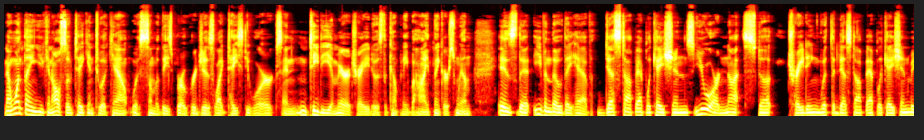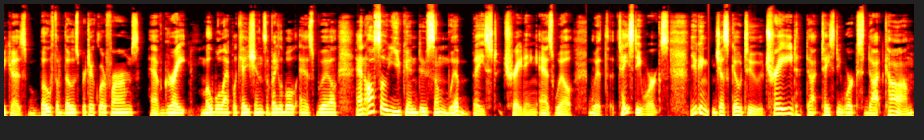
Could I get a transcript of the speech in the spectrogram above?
Now, one thing you can also take into account with some of these brokerages like Tastyworks and TD Ameritrade, who is the company behind Thinkorswim, is that even though they have desktop applications, you are not stuck trading with the desktop application because both of those particular firms have great mobile applications available as well. And also, you can do some web based trading as well with Tastyworks. You can just go to trade.tastyworks.com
